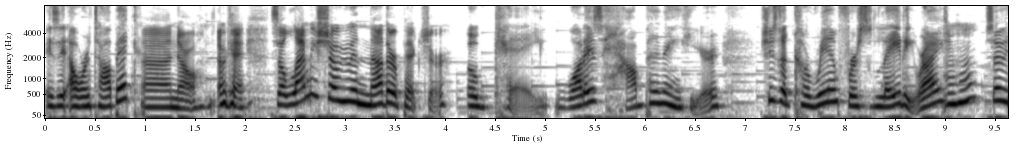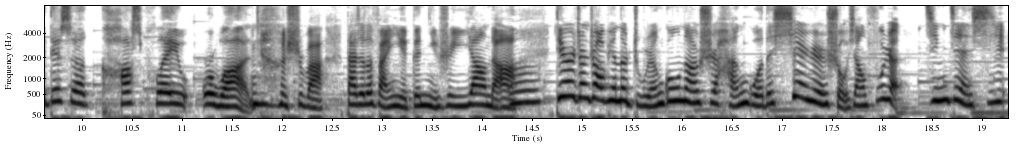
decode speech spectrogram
Is it our topic? Uh, no. Okay, so let me show you another picture. Okay, what is happening here? She's a Korean first lady, right? Mm-hmm. So this a cosplay or what? 是吧？大家的反应也跟你是一样的啊。嗯、第二张照片的主人公呢是韩国的现任首相夫人金建熙，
